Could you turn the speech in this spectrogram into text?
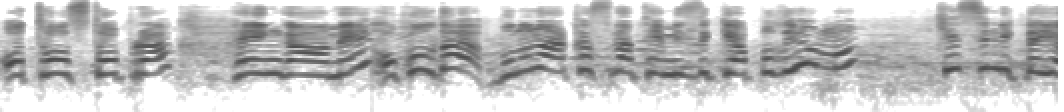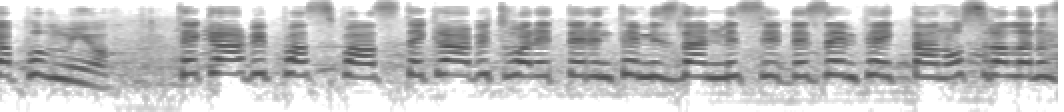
O toz toprak, hengame. Okulda bunun arkasına temizlik yapılıyor mu? Kesinlikle yapılmıyor. Tekrar bir paspas, tekrar bir tuvaletlerin temizlenmesi, dezenfektan, o sıraların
